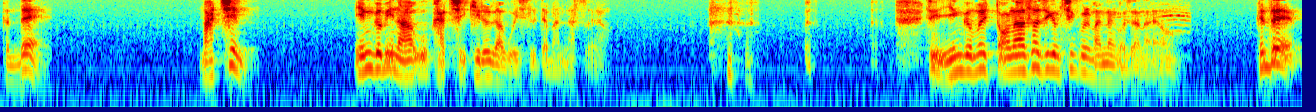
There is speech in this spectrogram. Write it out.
근데 마침 임금이 나하고 같이 길을 가고 있을 때 만났어요. 지금 임금을 떠나서 지금 친구를 만난 거잖아요. 근데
